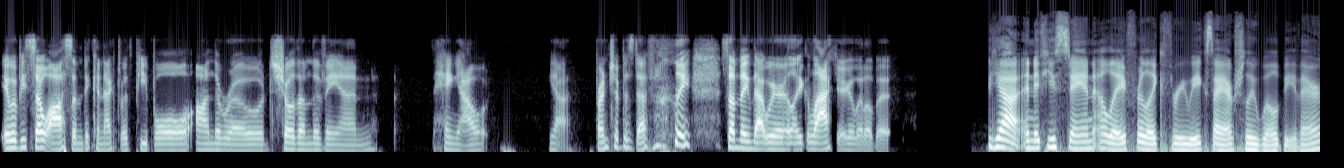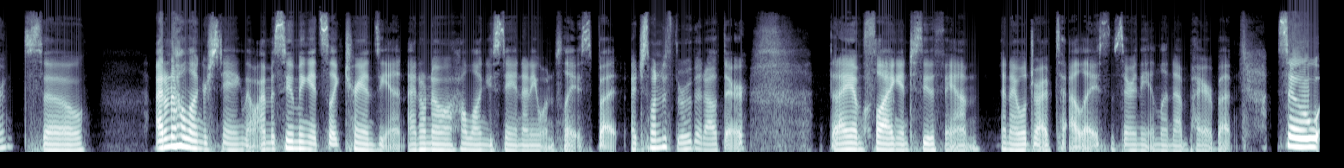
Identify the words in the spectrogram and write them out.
it would be so awesome to connect with people on the road, show them the van, hang out. Yeah. Friendship is definitely something that we're like lacking a little bit. Yeah, and if you stay in LA for like three weeks, I actually will be there. So I don't know how long you're staying though. I'm assuming it's like transient. I don't know how long you stay in any one place, but I just wanted to throw that out there that I am flying in to see the fam and I will drive to LA since they're in the Inland Empire. But so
